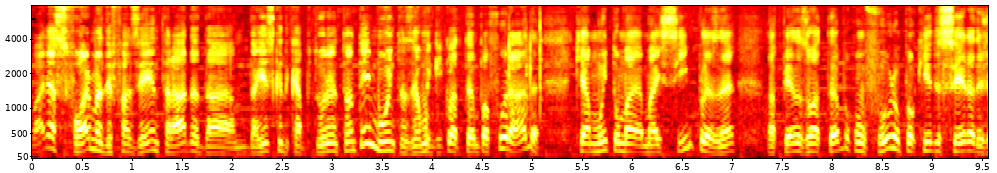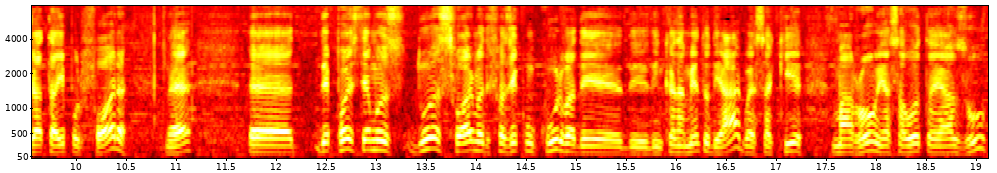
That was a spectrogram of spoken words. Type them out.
Várias formas de fazer a entrada da, da isca de captura, então tem muitas. É uma aqui com a tampa furada, que é muito mais, mais simples, né? Apenas uma tampa com furo, um pouquinho de cera de jataí por fora, né? É, depois temos duas formas de fazer com curva de, de, de, encanamento de água, essa aqui marrom e essa outra é azul,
